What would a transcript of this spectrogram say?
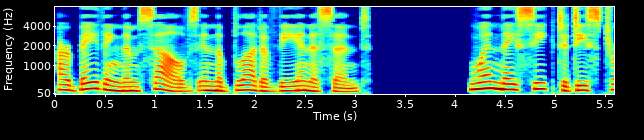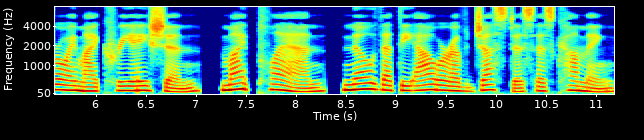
are bathing themselves in the blood of the innocent. When they seek to destroy my creation, my plan, know that the hour of justice is coming.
